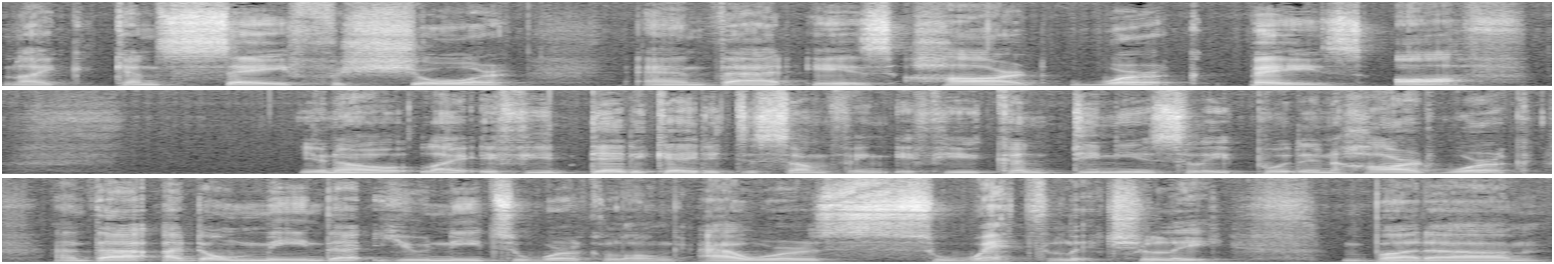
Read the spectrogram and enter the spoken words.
like can say for sure and that is hard work pays off you know like if you dedicate it to something if you continuously put in hard work and that i don't mean that you need to work long hours sweat literally but um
